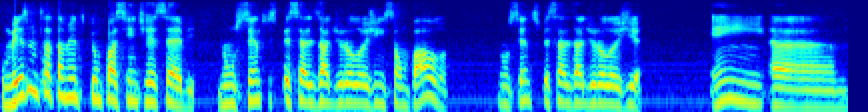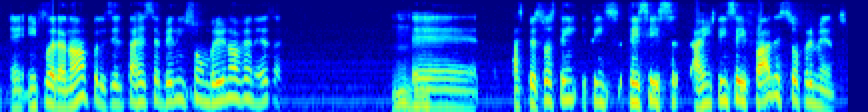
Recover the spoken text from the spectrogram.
o mesmo tratamento que um paciente recebe num centro especializado de urologia em São Paulo, num centro especializado de urologia em, uh, em Florianópolis, ele está recebendo em Sombrio e Nova Veneza. Uhum. É, as pessoas têm, têm, têm, a gente tem ceifado esse sofrimento.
